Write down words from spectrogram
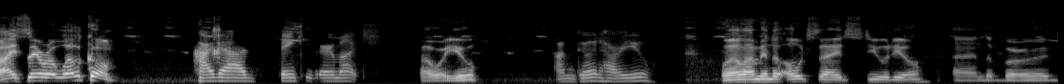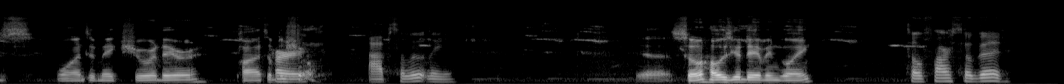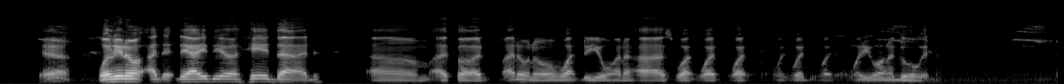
Hi, Sarah. Welcome. Hi, Dad. Thank you very much. How are you? I'm good. How are you? Well, I'm in the outside studio, and the birds want to make sure they're part of Heard. the show. Absolutely. Yeah. So, how's your day been going? So far, so good. Yeah. Well, you know, I, the, the idea, hey, Dad. Um, I thought, I don't know, what do you want to ask? What, what, what, what, what, what, what do you want to go with?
